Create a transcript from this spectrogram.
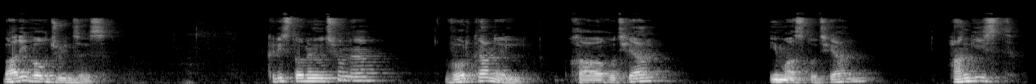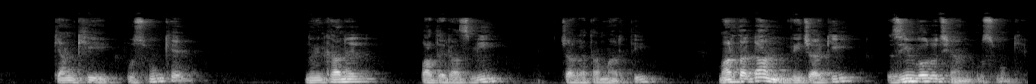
Բարի ողջույն ձեզ։ Քրիստոնեությունը որքան էլ խաղաղության, իմաստության, հանգիստ կյանքի ուսմունք է, նույնքան էլ պատերազմի, ճակատամարտի, մարտական վիճակի, զինվորության ուսմունք է։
